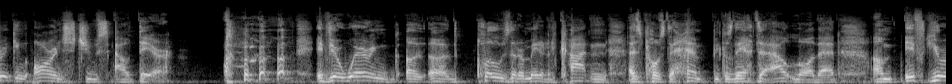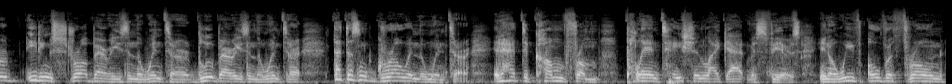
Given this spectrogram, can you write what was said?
drinking orange juice out there, if you're wearing uh, uh, clothes that are made out of cotton as opposed to hemp because they had to outlaw that, um, if you're eating strawberries in the winter, blueberries in the winter, that doesn't grow in the winter. It had to come from plantation-like atmospheres. You know, we've overthrown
